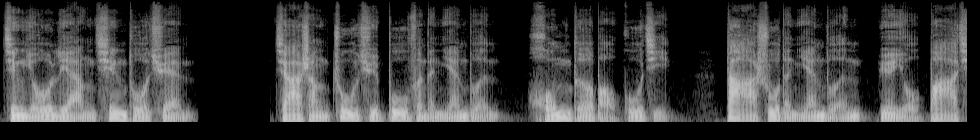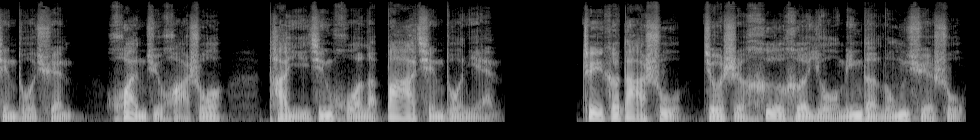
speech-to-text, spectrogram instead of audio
竟有两千多圈，加上蛀去部分的年轮，洪德宝估计。大树的年轮约有八千多圈，换句话说，它已经活了八千多年。这棵大树就是赫赫有名的龙血树，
